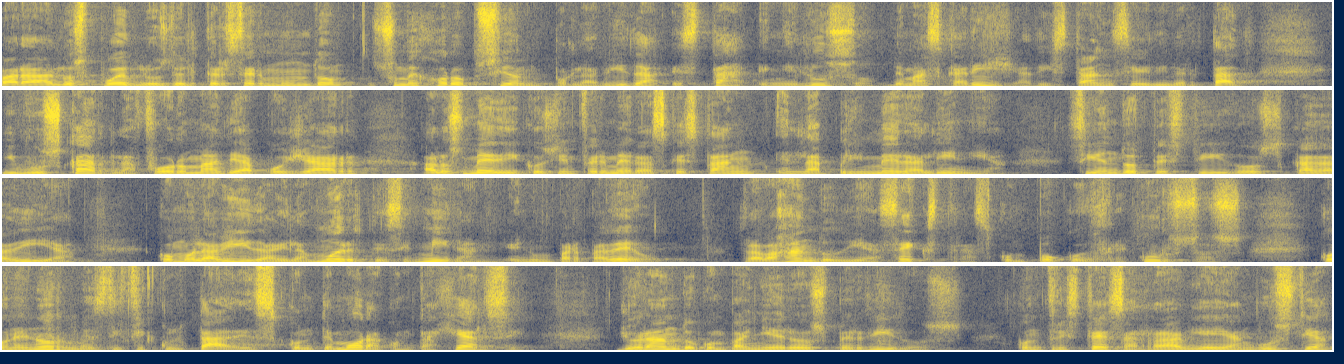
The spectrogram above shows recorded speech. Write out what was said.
Para los pueblos del tercer mundo, su mejor opción por la vida está en el uso de mascarilla, distancia y libertad, y buscar la forma de apoyar a los médicos y enfermeras que están en la primera línea, siendo testigos cada día cómo la vida y la muerte se miran en un parpadeo, trabajando días extras, con pocos recursos, con enormes dificultades, con temor a contagiarse, llorando compañeros perdidos, con tristeza, rabia y angustia,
